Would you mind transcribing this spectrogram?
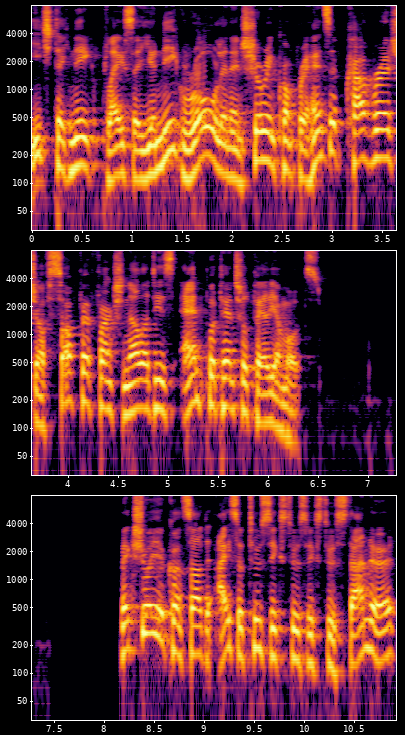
each technique plays a unique role in ensuring comprehensive coverage of software functionalities and potential failure modes. Make sure you consult the ISO 26262 standard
